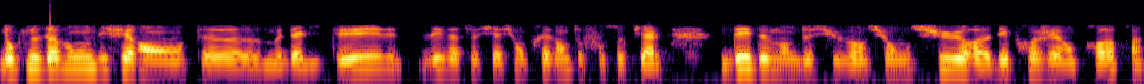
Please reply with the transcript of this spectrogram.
Donc nous avons différentes modalités. Les associations présentes au Fonds social des demandes de subventions sur des projets en propre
